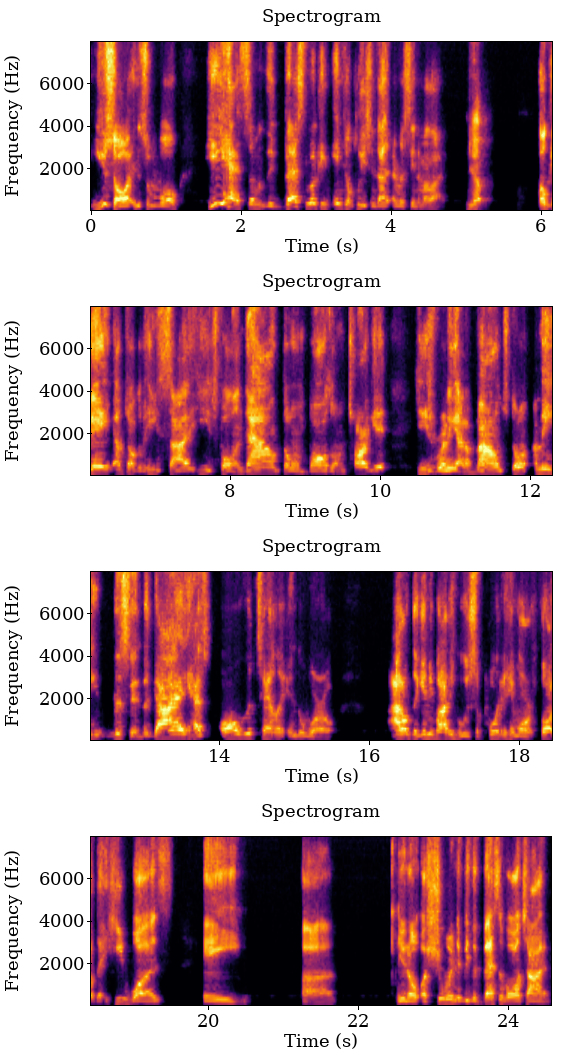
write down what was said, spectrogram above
you saw it in the Super Bowl. He had some of the best looking incompletions I've ever seen in my life. Yep. Okay, I'm talking. He's side. He's falling down, throwing balls on target. He's running out of bounds. Throwing, I mean, listen, the guy has all the talent in the world. I don't think anybody who supported him or thought that he was a, uh, you know, a shoe in to be the best of all time.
